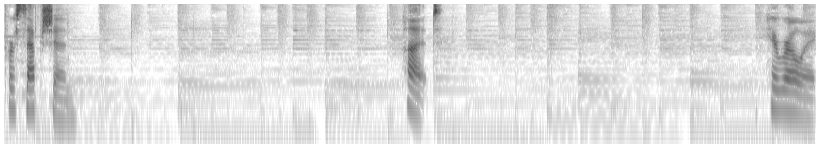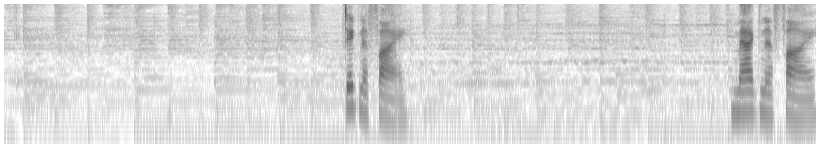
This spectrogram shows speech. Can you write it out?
Perception. Hut. Heroic. Dignify. Magnify.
